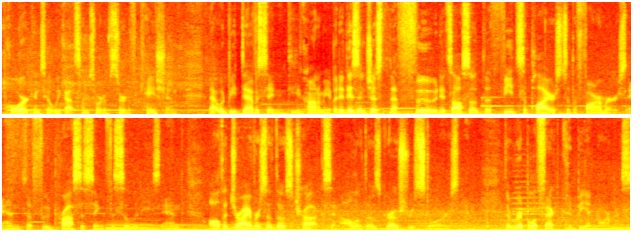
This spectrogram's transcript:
pork until we got some sort of certification. That would be devastating to the economy. But it isn't just the food, it's also the feed suppliers to the farmers and the food processing facilities and all the drivers of those trucks and all of those grocery stores. And the ripple effect could be enormous.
